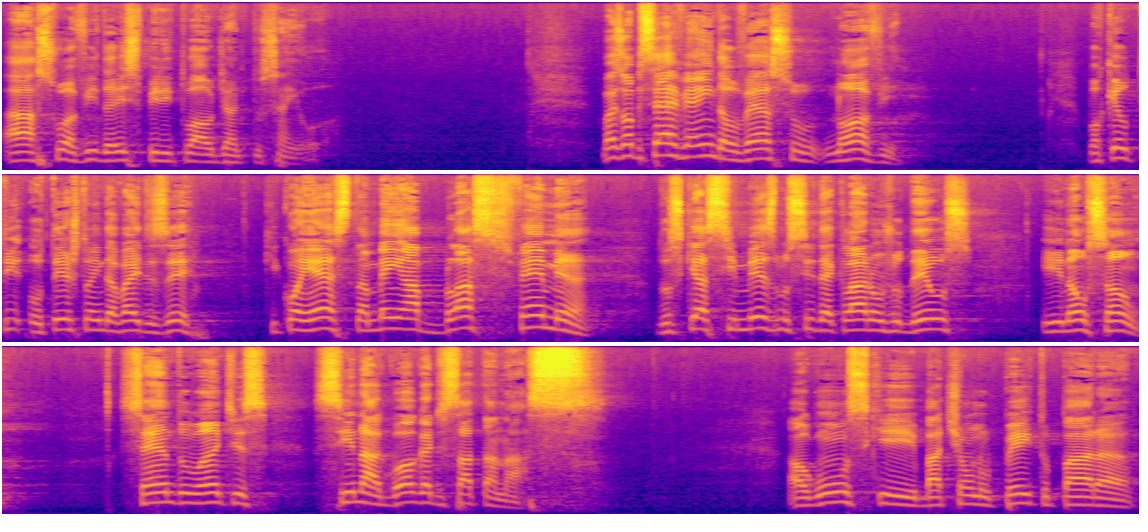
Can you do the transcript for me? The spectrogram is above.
à sua vida espiritual diante do Senhor. Mas observe ainda o verso 9, porque o, texto ainda vai dizer que conhece também a blasfêmia dos que a si mesmos se declaram judeus e não são, sendo antes sinagoga de Satanás. Alguns que batiam no peito para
